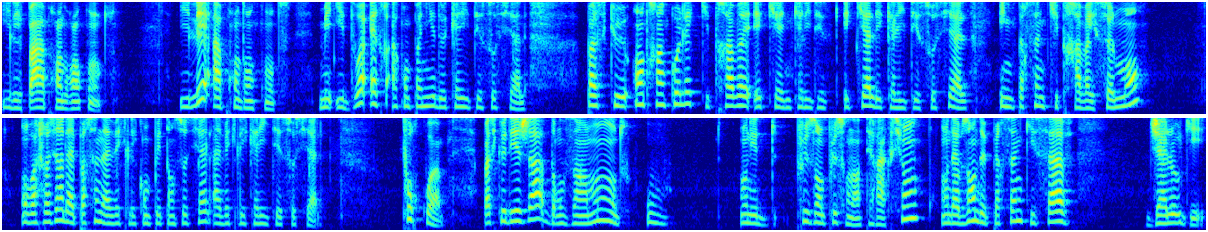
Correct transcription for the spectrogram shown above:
il n'est pas à prendre en compte. Il est à prendre en compte, mais il doit être accompagné de qualités sociales. Parce que entre un collègue qui travaille et qui a, une qualité, et qui a les qualités sociales et une personne qui travaille seulement, on va choisir la personne avec les compétences sociales, avec les qualités sociales. Pourquoi? Parce que déjà, dans un monde où on est de plus en plus en interaction, on a besoin de personnes qui savent dialoguer,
